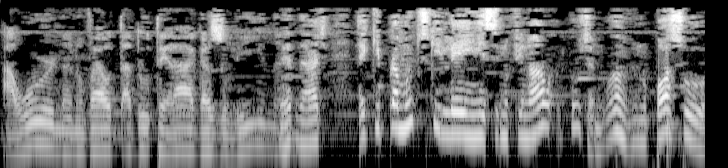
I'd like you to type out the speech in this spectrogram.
a urna, não vai adulterar a gasolina. Verdade. É que para muitos que leem esse no final, puxa, não, não posso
